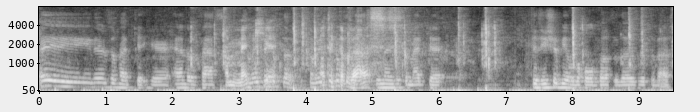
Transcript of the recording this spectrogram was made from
Hey, there's a med kit here and a vest. A med somebody kit? Pick up the, I'll take the the vest. vest. and then get the med kit. Because you should be able to hold both of those with the vest.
